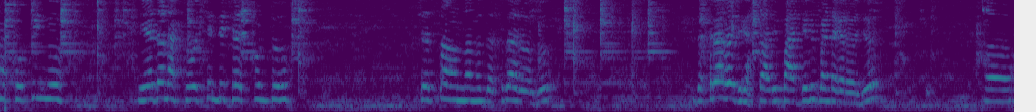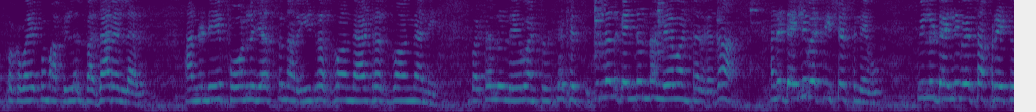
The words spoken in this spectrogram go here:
నా కుకింగ్ ఏదో నాకు తోచింది చేసుకుంటూ చేస్తూ ఉన్నాను దసరా రోజు. దసరా రోజు కదా సారీ పాడ్యమి పండగ రోజు. ఒకవైపు మా పిల్లలు బజార్ వెళ్ళారు. ఆ ఫోన్లు చేస్తున్నారు ఈ డ్రెస్ బాగుంది ఆ డ్రెస్ బాగుంది అని. బట్టలు లేవంటుంటే పిల్లలకి ఎన్ని ఉన్నా లేవంటారు కదా. అంటే డైలీ వేర్ టీషర్ట్స్ లేవు. వీళ్ళు డైలీ వేర్ సపరేటు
